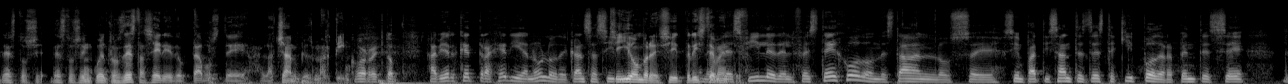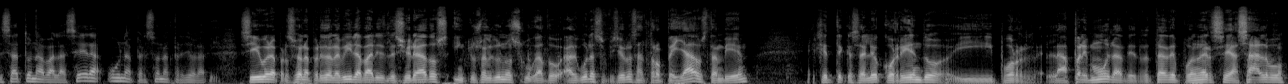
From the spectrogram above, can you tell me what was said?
de estos, de estos encuentros, de esta serie de octavos de la Champions, Martín. Correcto. Javier, qué tragedia, ¿no? Lo de Kansas City. Sí, hombre, sí, tristemente. el desfile del festejo, donde estaban los eh, simpatizantes de este equipo, de repente se desata una balacera, una persona perdió la vida. Sí, una persona perdió la vida, varios lesionados, incluso algunos jugadores, algunas aficiones atropellados también gente que salió corriendo y por la premura de tratar de ponerse a salvo.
